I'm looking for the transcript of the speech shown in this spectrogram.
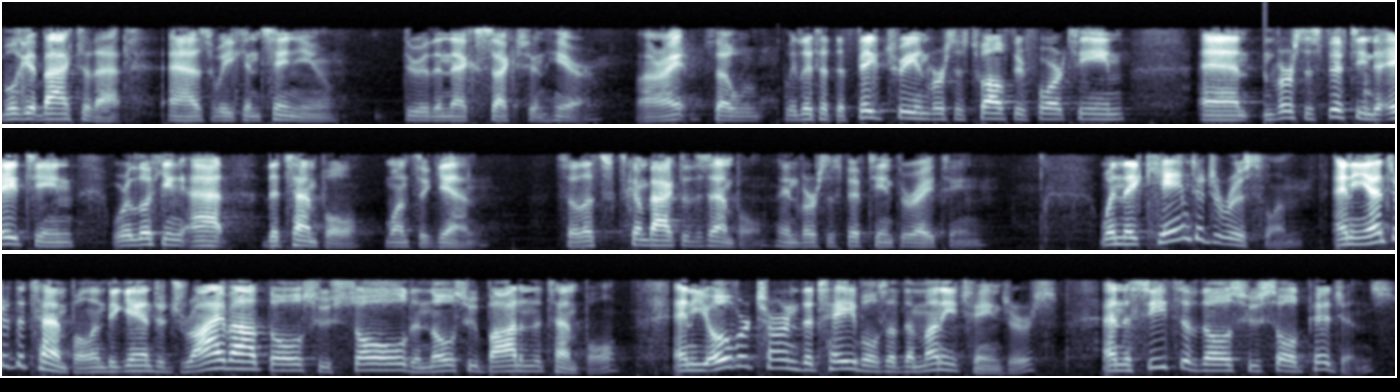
We'll get back to that as we continue through the next section here. All right? So, we looked at the fig tree in verses 12 through 14. And in verses 15 to 18, we're looking at the temple once again. So let's come back to the temple in verses 15 through 18. When they came to Jerusalem, and he entered the temple and began to drive out those who sold and those who bought in the temple, and he overturned the tables of the money changers and the seats of those who sold pigeons.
